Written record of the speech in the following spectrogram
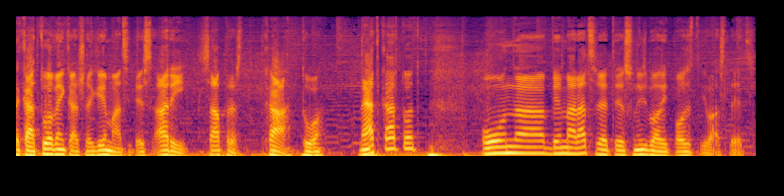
Tā kā to vienkārši vajag iemācīties arī saprast, kā to neatkārtot un uh, vienmēr atcerēties un izbaudīt pozitīvās lietas.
